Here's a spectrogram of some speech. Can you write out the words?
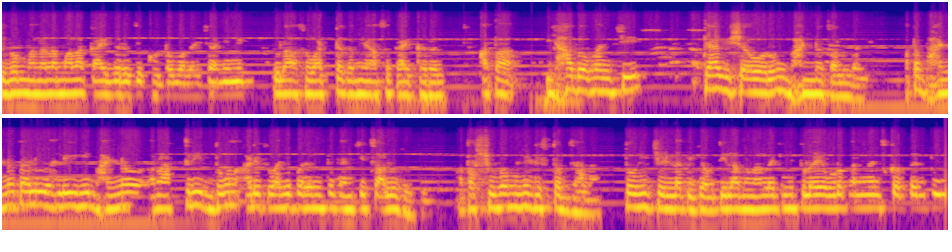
शुभम म्हणाला मला काय गरज आहे खोटं बोलायची? आणि मी तुला असं वाटतं का मी असं काय करल? आता ह्या दोघांची त्या विषयावरून भांडणं चालू झाली. आता भांडणं चालू झाली ही भांडणं रात्री दोन अडीच वाजेपर्यंत त्यांची चालूच होती. आता शुभमही डिस्टर्ब झाला. तोही चिडला तिच्यावर तिला म्हणाला की मी तुला एवढं कन्व्हिन्स करतोय तू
